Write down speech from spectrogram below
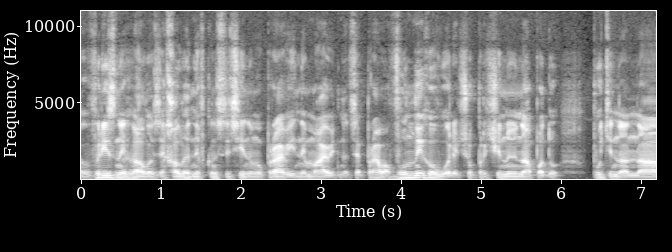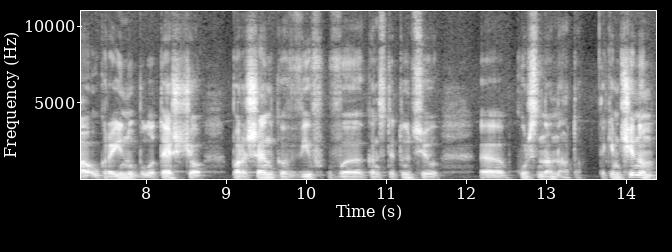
в різних галузях, але не в конституційному праві і не мають на це права, вони говорять, що причиною нападу Путіна на Україну було те, що Порошенко ввів в Конституцію е, курс на НАТО. Таким чином,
